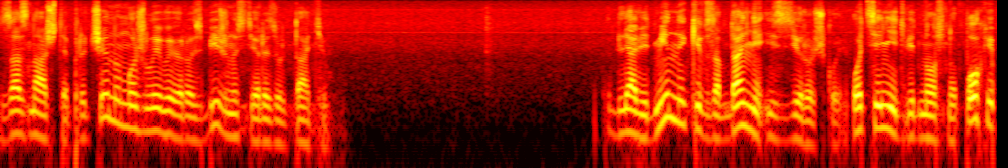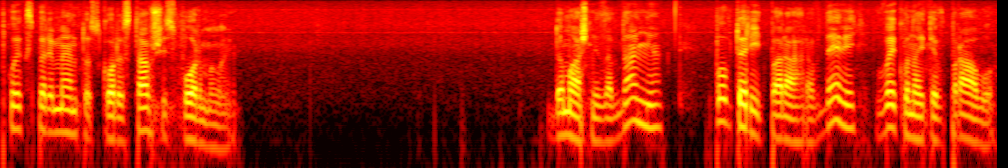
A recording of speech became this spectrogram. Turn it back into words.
Зазначте причину можливої розбіжності результатів. Для відмінників завдання із зірочкою. Оцініть відносно похибку експерименту, скориставшись формулою. Домашнє завдання. Повторіть параграф 9. Виконайте вправу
